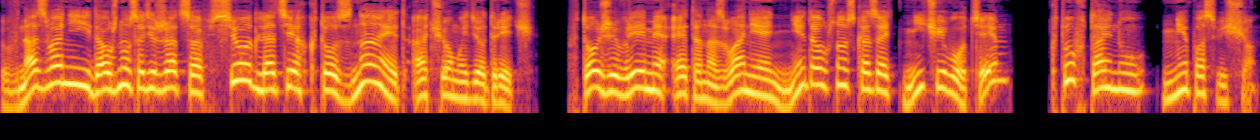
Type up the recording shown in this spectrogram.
В названии должно содержаться все для тех, кто знает, о чем идет речь. В то же время это название не должно сказать ничего тем, кто в тайну не посвящен.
